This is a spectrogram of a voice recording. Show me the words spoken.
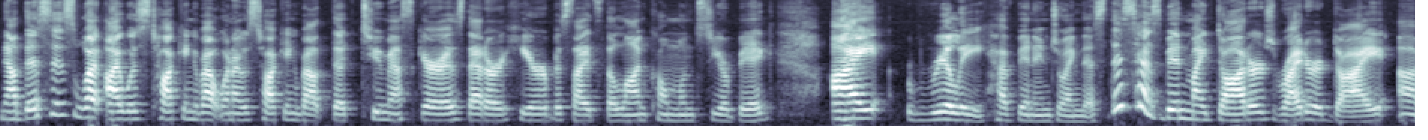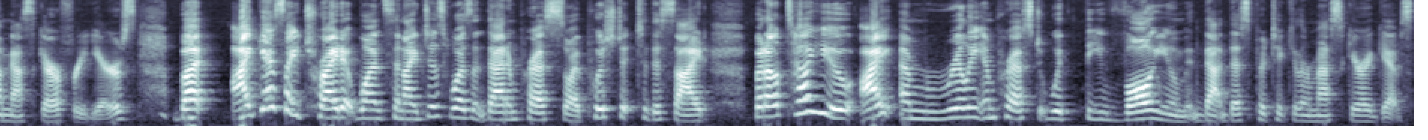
Now this is what I was talking about when I was talking about the two mascaras that are here besides the Lancome Monsieur Big. I really have been enjoying this. This has been my daughter's ride or die uh, mascara for years, but I guess I tried it once and I just wasn't that impressed, so I pushed it to the side. But I'll tell you, I am really impressed with the volume that this particular mascara gives.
